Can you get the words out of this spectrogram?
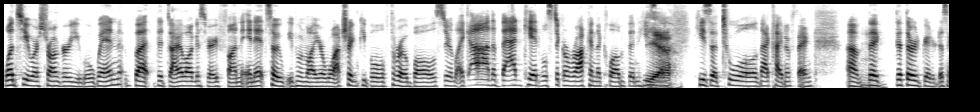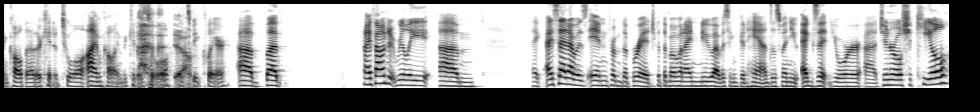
once you are stronger, you will win. But the dialogue is very fun in it. So even while you're watching people throw balls, you're like, ah, the bad kid will stick a rock in the clump, and he's Yeah. a he's a tool, and that kind of thing. Um, The the third grader doesn't call the other kid a tool. I'm calling the kid a tool. Yeah. Let's be clear. Uh, but I found it really. Um, like I said, I was in from the bridge, but the moment I knew I was in good hands is when you exit your uh, General Shaquille.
